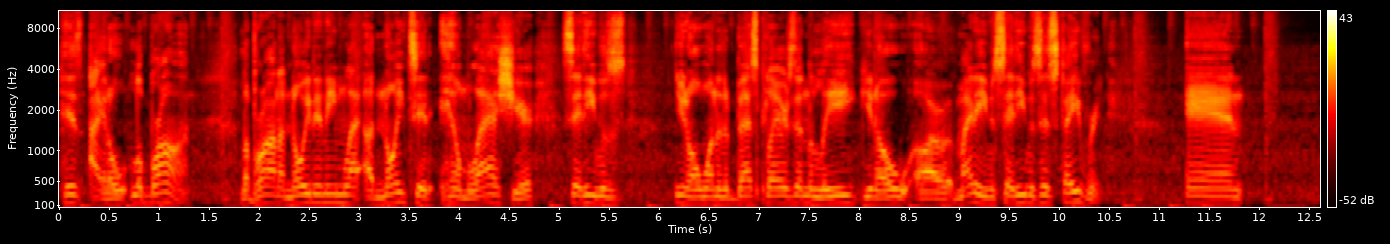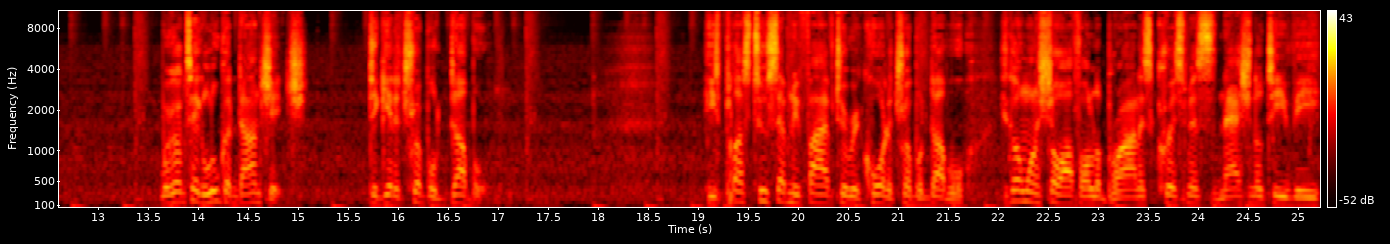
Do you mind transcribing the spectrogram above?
his idol, LeBron. LeBron anointed him, anointed him last year, said he was, you know, one of the best players in the league, you know, or might even said he was his favorite. And we're going to take Luka Doncic to get a triple double. He's plus 275 to record a triple double He's gonna want to show off on LeBron. It's Christmas, national TV.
